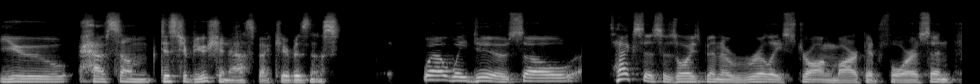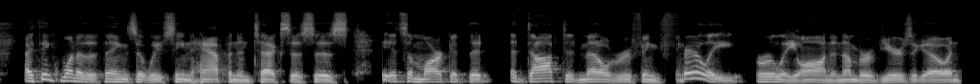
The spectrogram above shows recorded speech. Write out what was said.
you have some distribution aspect to your business. Well, we do. So Texas has always been a really strong market for us. And I think one of the things that we've seen happen in Texas is it's a market that adopted metal roofing fairly early on a number of years ago. And,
